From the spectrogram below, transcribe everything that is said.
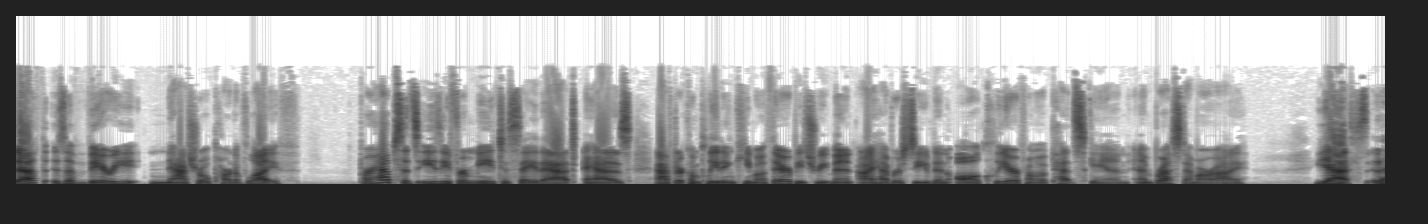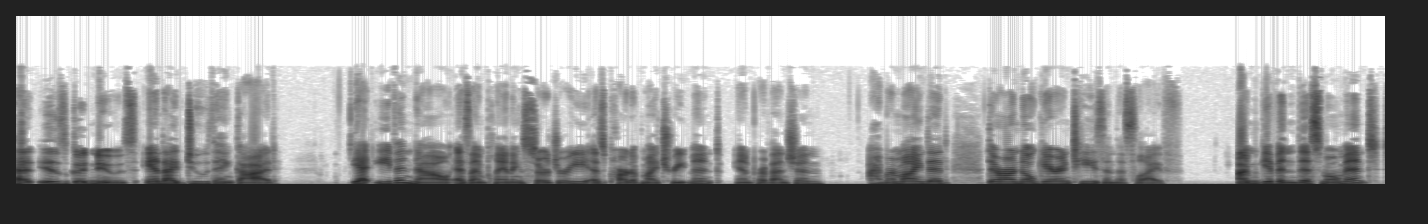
Death is a very natural part of life. Perhaps it's easy for me to say that, as after completing chemotherapy treatment, I have received an all clear from a PET scan and breast MRI. Yes, that is good news, and I do thank God. Yet, even now, as I'm planning surgery as part of my treatment and prevention, I'm reminded there are no guarantees in this life. I'm given this moment,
